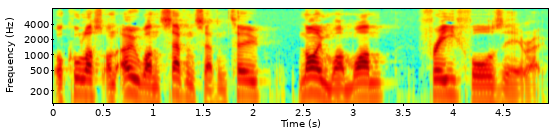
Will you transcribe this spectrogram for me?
or call us on 01772 911 340.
